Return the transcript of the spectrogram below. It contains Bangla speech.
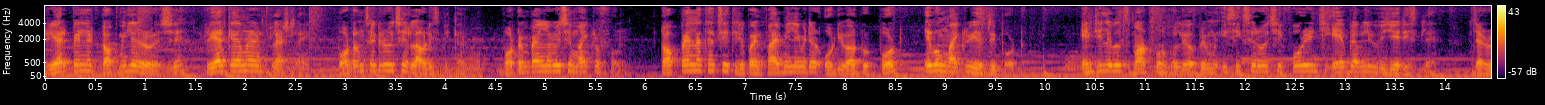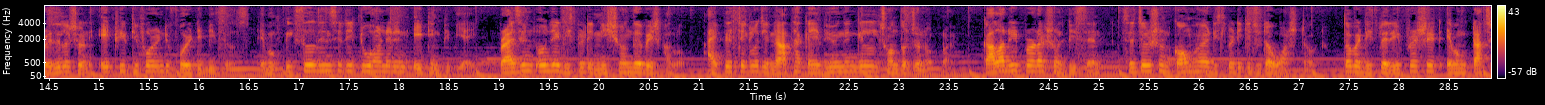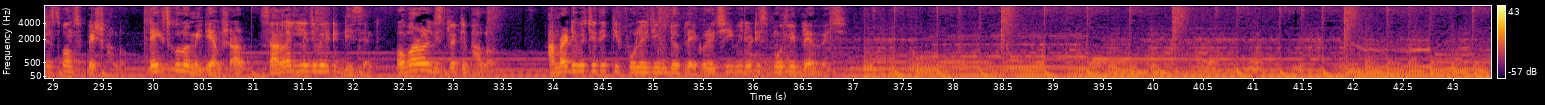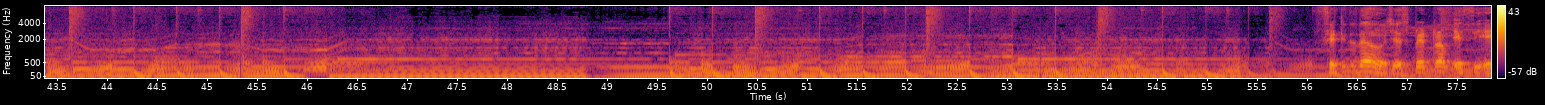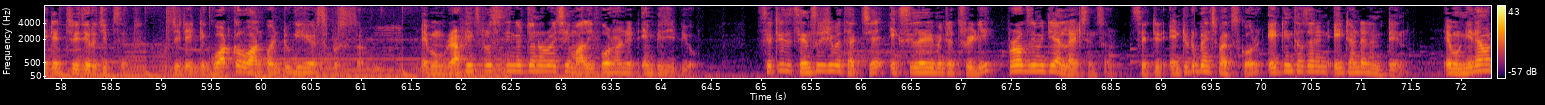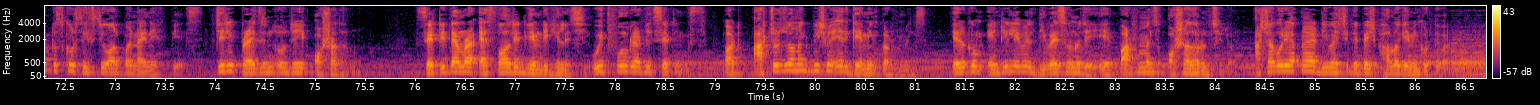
রিয়ার প্যানেলের টপ মিলে রয়েছে rear camera and flash light bottom সাইডে রয়েছে লাউড স্পিকার বটম প্যানেলে রয়েছে মাইক্রোফোন টপ প্যানেলে থাকছে three point five millimetre audio output port এবং micro USB port entry level smartphone হলেও প্রিমো ই সিক্সে রয়েছে ফোর ইঞ্চি এফ ডাব্লিউ ডিসপ্লে যার resolution eight fifty four into four eighty pixels এবং pixel density two hundred and eighteen PPI price range অনুযায়ী ডিসপ্লেটি নিঃসন্দেহে বেশ ভালো। আইপিএস টেকনোলজি না থাকায় ভিউইং অ্যাঙ্গেল সন্তোষজনক নয়। কালার রিপ্রোডাকশন ডিসেন্ট স্যাচুরেশন কম হয়ে ডিসপ্লেটি কিছুটা ওয়াশড আউট তবে ডিসপ্লে রিফ্রেশ রেট এবং টাচ রেসপন্স বেশ ভালো। টেক্সটগুলো medium sharp sunlight legibility decent overall ডিসপ্লেটি ভালো। আমরা ডিভাইসটিতে একটি ফুল এইচডি ভিডিও প্লে করেছি। ভিডিওটি স্মুথলি প্লে হয়েছে। সেটিতে দেওয়া হয়েছে Spectrum AC eight eight three zero chipset যেটি একটি quad core one point two gigahertz processor এবং গ্রাফিক্স প্রসেসিংয়ের জন্য রয়েছে Mali four hundred MP GPU সেটিতে সেন্সর হিসেবে থাকছে accelerometer three D proximity and light sensor সেটির AnTuTu benchmark score eighteen thousand eight hundred and ten এবং নিনামাক্টো score sixty one point nine FPS যেটি প্রাইস রেঞ্জ অনুযায়ী অসাধারণ। সেটিতে আমরা অ্যাসফল্টেড গেমটি খেলেছি with full graphic settings but আশ্চর্যজনক বিষয় এর গেমিং পারফরমেন্স এরকম এন্ট্রি লেভেল ডিভাইস অনুযায়ী এর পারফরমেন্স অসাধারণ ছিল। আশা করি আপনারা ডিভাইসটিতে বেশ ভালো গেমিং করতে পারবেন।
